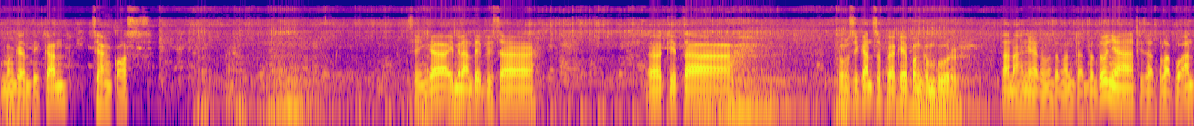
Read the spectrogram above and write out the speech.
menggantikan jangkos sehingga ini nanti bisa uh, kita fungsikan sebagai penggembur tanahnya teman-teman. Dan tentunya di saat pelapukan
